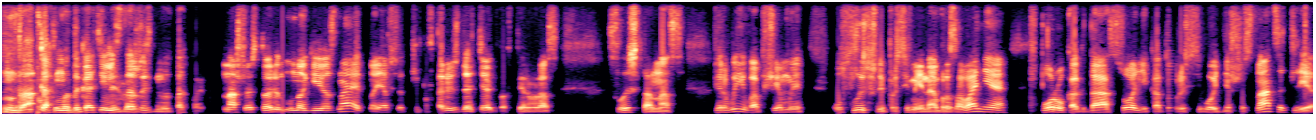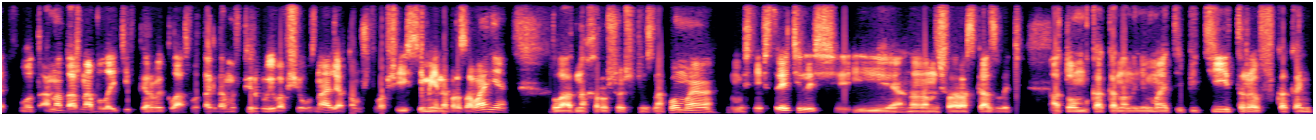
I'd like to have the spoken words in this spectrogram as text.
Ну да, как мы докатились до жизни до такой. Нашу историю многие ее знают, но я все-таки повторюсь для тех, кто в первый раз слышит о нас. Впервые вообще мы услышали про семейное образование в пору, когда Соне, которой сегодня 16 лет, вот она должна была идти в первый класс. Вот тогда мы впервые вообще узнали о том, что вообще есть семейное образование. Была одна хорошая очень знакомая, мы с ней встретились, и она нам начала рассказывать о том, как она нанимает репетиторов, как они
